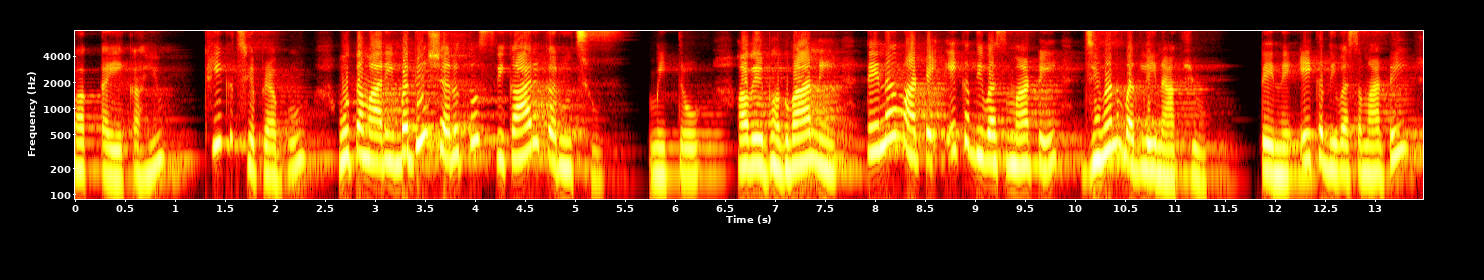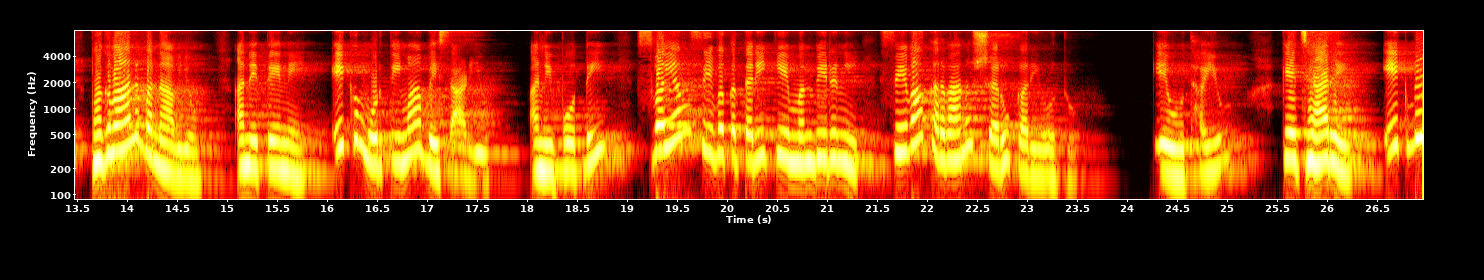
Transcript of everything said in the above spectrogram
ભક્તએ કહ્યું, ઠીક છે પ્રભુ, હું તમારી બધી શરતો સ્વીકાર કરું છું. મિત્રો, હવે ભગવાને તેના માટે એક દિવસ માટે જીવન બદલી નાખ્યું. તેને એક દિવસ માટે ભગવાન બનાવ્યો અને તેને એક મૂર્તિમાં બેસાડ્યું અને પોતે સ્વયં સેવક તરીકે મંદિરની સેવા કરવાનું શરૂ કર્યું હતું. એવું થયું કે જ્યારે એક બે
